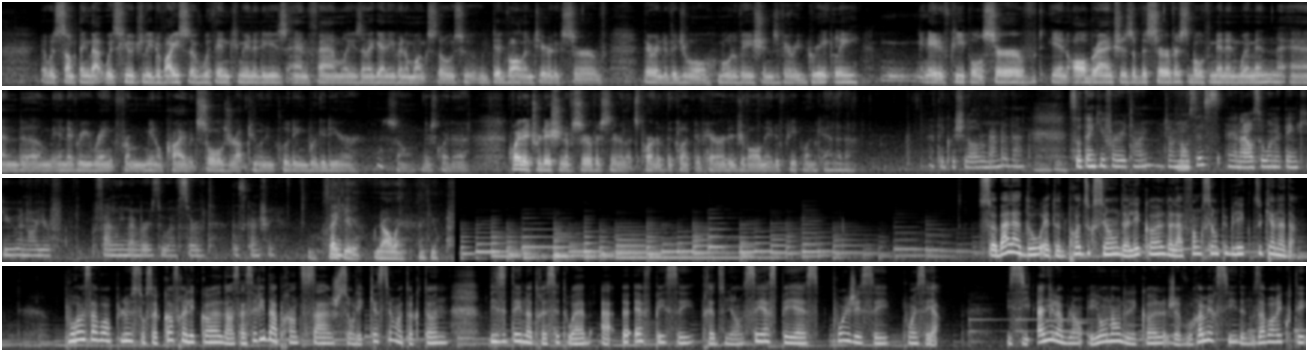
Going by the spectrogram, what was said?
It was something that was hugely divisive within communities and families and again even amongst those who did volunteer to serve their individual motivations varied greatly Native people served in all branches of the service, both men and women, and um, in every rank from you know private soldier up to and including brigadier. So there's quite a quite a tradition of service there. That's part of the collective heritage of all Native people in Canada. I think we should all remember that. Mm-hmm. So thank you for your time, John Moses, and I also want to thank you and all your family members who have served this country. Thank, thank you. you. Nyaweh. Thank you. Ce balado est une production de l'École de la fonction publique du Canada. Pour en savoir plus sur ce qu'offre l'école dans sa série d'apprentissages sur les questions autochtones, visitez notre site web à efpc-csps.gc.ca. Ici Annie Leblond et au nom de l'école, je vous remercie de nous avoir écoutés.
